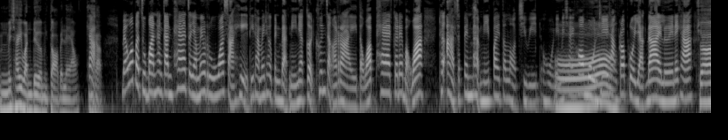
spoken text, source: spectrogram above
มันไม่ใช่วันเดิมอีกต่อไปแล้วค่ะนะครับ แม้ว่าปัจจุบันทางการแพทย์จะยังไม่รู้ว่าสาเหตุที่ทำให้เธอเป็นแบบนี้เนี่ยเกิดขึ้นจากอะไร แต่ว่าแพทย์ก็ได้บอกว่า เธออาจจะเป็นแบบนี้ไปตลอดชีวิต โอ้โห นี่ไม่ใช่ข้อมูลที่ทางครอบครัวอยากได้เลยนะคะ ใช่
